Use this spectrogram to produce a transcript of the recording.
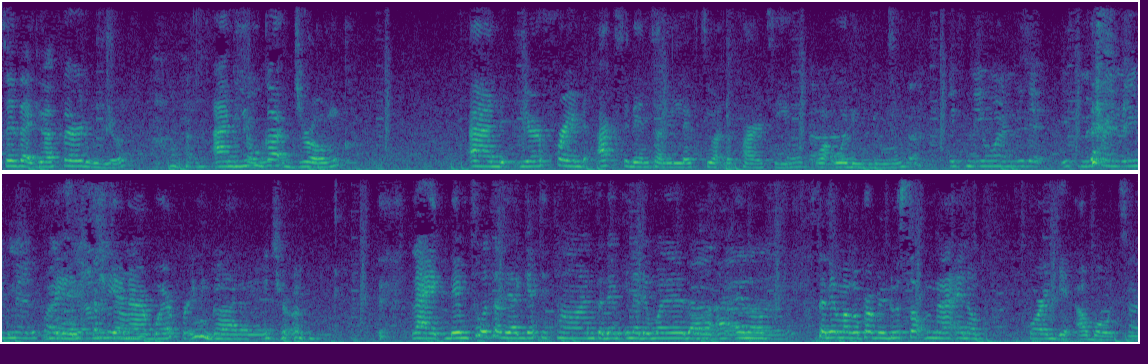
So that like you're a third wheel. and you got drunk and your friend accidentally left you at the party, oh, what would you do? If me one did it, if my friend leave me at the party yes, and, and our boyfriend gone and you're drunk. like them totally get it on, so them in the way that uh, oh, I end up so them gonna probably do something that end up forget about you.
